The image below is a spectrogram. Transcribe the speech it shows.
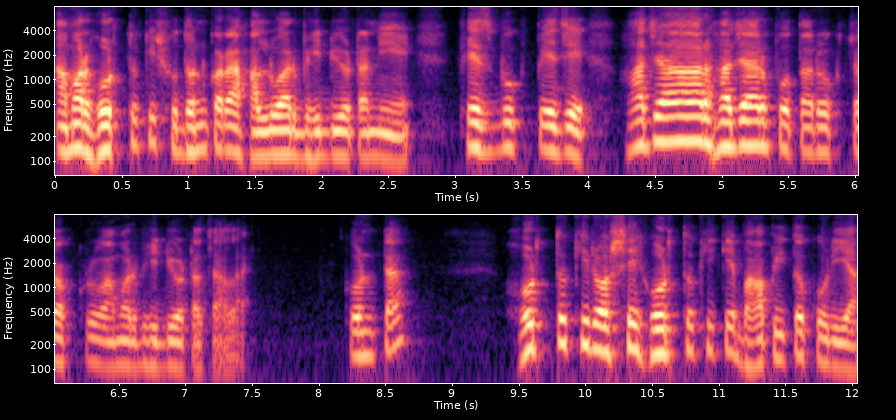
আমার হর্তুকি শোধন করা হালুয়ার ভিডিওটা নিয়ে ফেসবুক পেজে হাজার হাজার প্রতারক চক্র আমার ভিডিওটা চালায়। কোনটা? হর্তুকি রসে হর্তুকিকে ভাবিত করিয়া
